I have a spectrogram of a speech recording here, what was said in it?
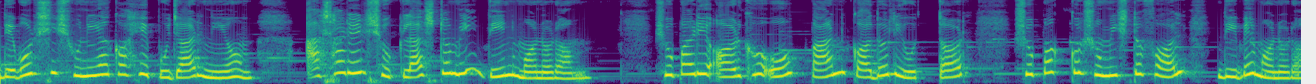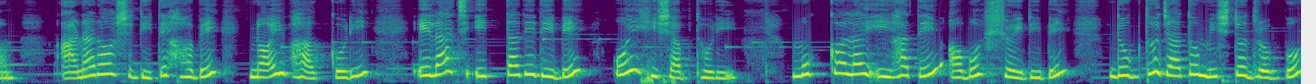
দেবর্ষি শুনিয়া কহে পূজার নিয়ম, আষাঢ়ের শুক্লাষ্টমী দিন মনোরম। সুপারি অর্ঘ্য ও পান কদলি উত্তর সুপক্ষ সুমিষ্ট ফল দিবে মনোরম। আনারস দিতে হবে, নয় ভাগ করি, এলাচ ইত্যাদি দিবে, ওই হিসাব ধরি। মুখকলাই ইহাতে অবশ্যই দিবে, দুগ্ধজাত মিষ্ট দ্রব্য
